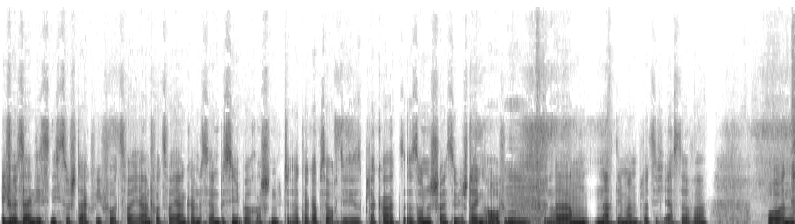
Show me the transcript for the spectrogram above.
ich würde sagen, die ist nicht so stark wie vor zwei Jahren. Vor zwei Jahren kam das ja ein bisschen überraschend. Da gab es ja auch dieses Plakat, äh, so eine Scheiße, wir steigen auf, mhm, genau. ähm, nachdem man plötzlich Erster war. Und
